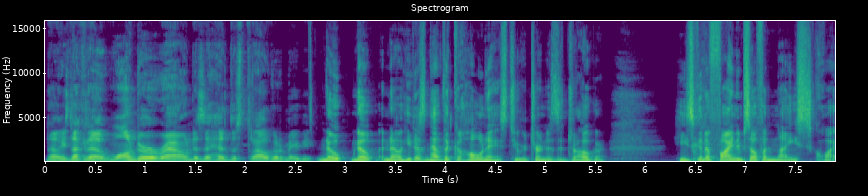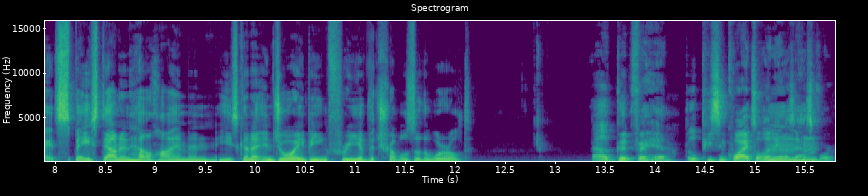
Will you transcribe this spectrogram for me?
No, he's not going to wander around as a headless Draugr, maybe? Nope, nope, no. He doesn't have the cojones to return as a Draugr. He's going to find himself a nice, quiet space down in Helheim, and he's going to enjoy being free of the troubles of the world. Well, good for him. A little peace and quiet's all any of us ask for.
